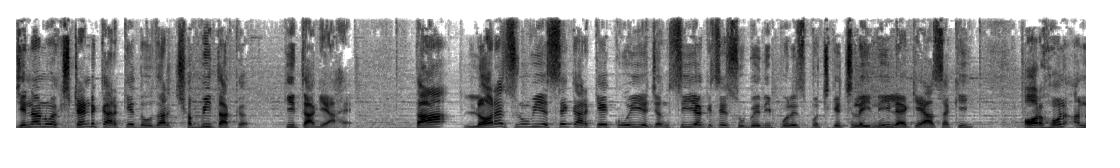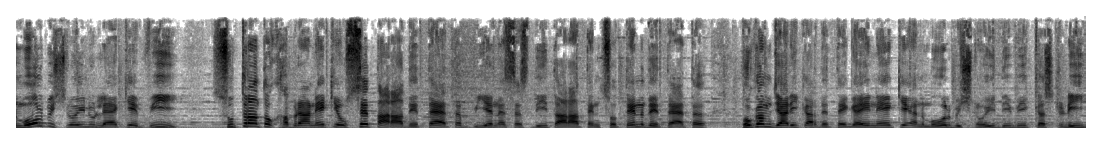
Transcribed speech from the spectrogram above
ਜਿਨ੍ਹਾਂ ਨੂੰ ਐਕਸਟੈਂਡ ਕਰਕੇ 2026 ਤੱਕ ਕੀਤਾ ਗਿਆ ਹੈ। ਤਾਂ ਲਾਰੈਂਸ ਨੂੰ ਵੀ ਇਸੇ ਕਰਕੇ ਕੋਈ ਏਜੰਸੀ ਜਾਂ ਕਿਸੇ ਸੂਬੇ ਦੀ ਪੁਲਿਸ ਪੁੱਛਗਿੱਛ ਲਈ ਨਹੀਂ ਲੈ ਕੇ ਆ ਸਕੀ। ਔਰ ਹੁਣ ਅਨਮੋਲ ਬਿਸ਼ਨੋਈ ਨੂੰ ਲੈ ਕੇ ਵੀ ਸੂਤਰਾਂ ਤੋਂ ਖਬਰਾਂ ਨੇ ਕਿ ਉਸੇ ਧਾਰਾ ਦੇ ਤਹਿਤ ਬੀਐਨਐਸਐਸ ਦੀ ਧਾਰਾ 303 ਦੇ ਤਹਿਤ ਹੁਕਮ ਜਾਰੀ ਕਰ ਦਿੱਤੇ ਗਏ ਨੇ ਕਿ ਅਨਮੋਲ ਬਿਸ਼ਨੋਈ ਦੀ ਵੀ ਕਸਟਡੀ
